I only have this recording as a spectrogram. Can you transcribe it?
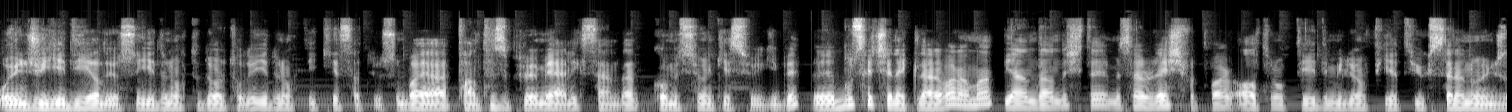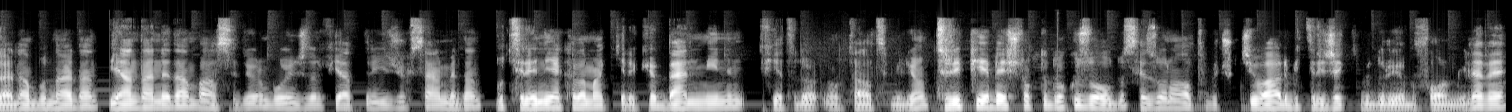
Oyuncuyu 7'ye alıyorsun 7.4 oluyor 7.2'ye satıyorsun. Bayağı Fantasy Premier Lig senden komisyon kesiyor gibi. E, bu seçenekler var ama bir yandan da işte mesela Rashford var 6.7 milyon fiyatı yükselen oyunculardan. Bunlardan bir yandan neden bahsediyorum? Bu oyuncuların fiyatları iyice yükselmeden bu treni yakalamak gerekiyor. Ben Mee'nin fiyatı 4.6 milyon. Trippier 5.9 oldu. Sezon 6.5 civarı bitirecek gibi duruyor bu formuyla ve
